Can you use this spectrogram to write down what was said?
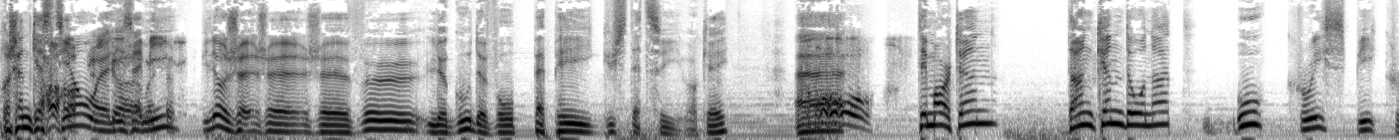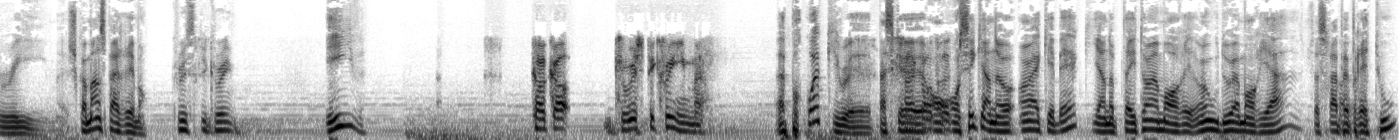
Prochaine question, Ah, euh, les amis. ouais, Puis là, je, je, je veux le goût de vos papilles gustatives, OK? Euh, oh! Tim Horton, Dunkin' Donut ou Krispy Kreme? Je commence par Raymond. Krispy Kreme. Yves, Coca, Krispy Kreme. euh, pourquoi? euh, parce que on, sait qu'il y en a un à Québec, il y en a peut-être un à Montréal, un ou deux à Montréal. Ce sera à peu près tout.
